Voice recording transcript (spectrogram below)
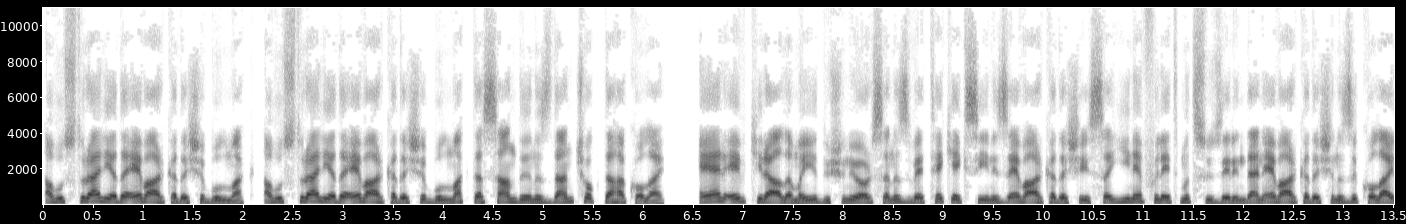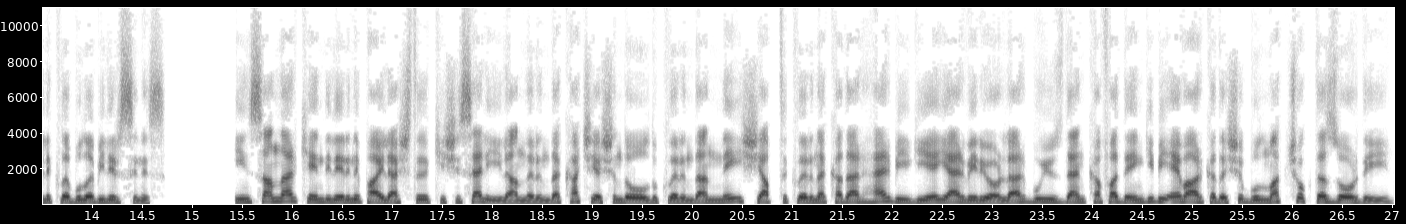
Avustralya'da ev arkadaşı bulmak. Avustralya'da ev arkadaşı bulmak da sandığınızdan çok daha kolay. Eğer ev kiralamayı düşünüyorsanız ve tek eksiğiniz ev arkadaşıysa yine Flatmates üzerinden ev arkadaşınızı kolaylıkla bulabilirsiniz. İnsanlar kendilerini paylaştığı kişisel ilanlarında kaç yaşında olduklarından ne iş yaptıklarına kadar her bilgiye yer veriyorlar bu yüzden kafa dengi bir ev arkadaşı bulmak çok da zor değil.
